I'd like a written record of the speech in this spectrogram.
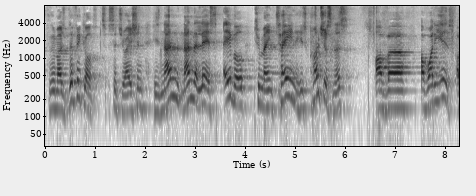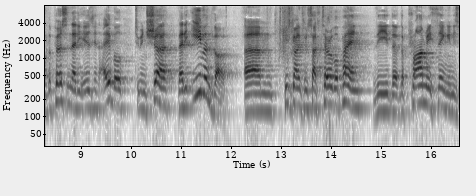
through the most difficult situation, he's none, nonetheless able to maintain his consciousness of, uh, of what he is, of the person that he is, and able to ensure that he, even though um, he's going through such terrible pain. The, the, the primary thing in his,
